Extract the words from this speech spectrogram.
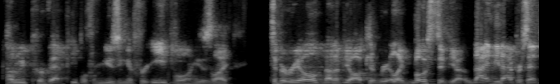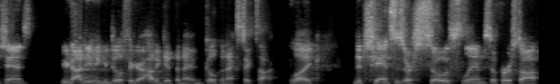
how do we prevent people from using it for evil? And he's like, to be real, none of y'all can re- like most of you, 99% chance you're not even gonna be able to figure out how to get the ne- build the next TikTok. Like the chances are so slim. So first off,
